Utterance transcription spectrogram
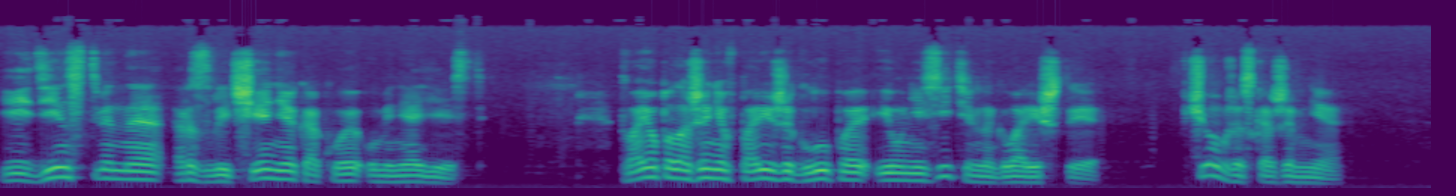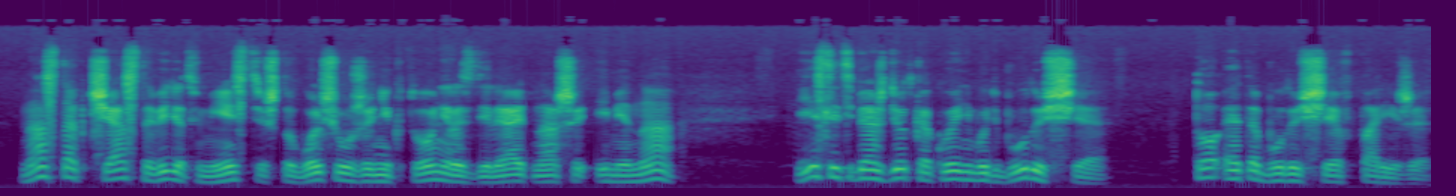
единственное развлечение, какое у меня есть. Твое положение в Париже глупое и унизительно, говоришь ты. В чем же, скажи мне? Нас так часто видят вместе, что больше уже никто не разделяет наши имена. Если тебя ждет какое-нибудь будущее, то это будущее в Париже.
